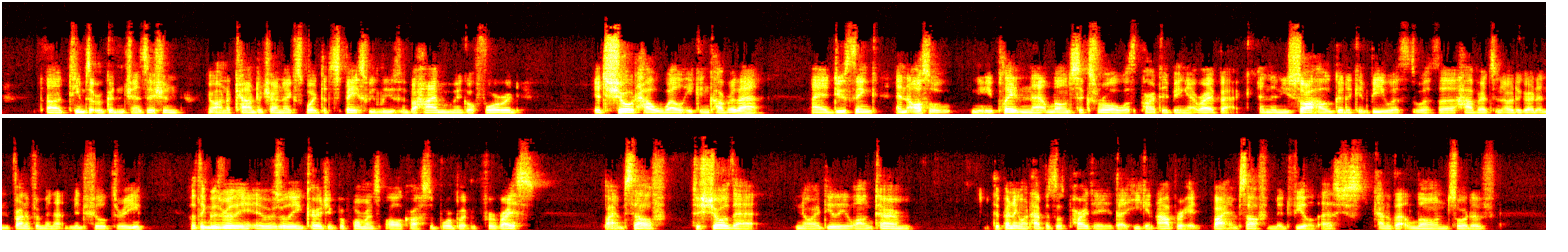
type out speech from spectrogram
uh, teams that were good in transition, you know, on a counter trying to exploit that space we leave behind when we go forward. It showed how well he can cover that. I do think, and also he played in that lone six role with Partey being at right back, and then you saw how good it can be with with uh, Havertz and Odegaard in front of him in that midfield three. I think it was really it was really encouraging performance all across the board. But for Rice by himself to show that you know ideally long term, depending on what happens with Partey, that he can operate by himself in midfield as just kind of that lone sort of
